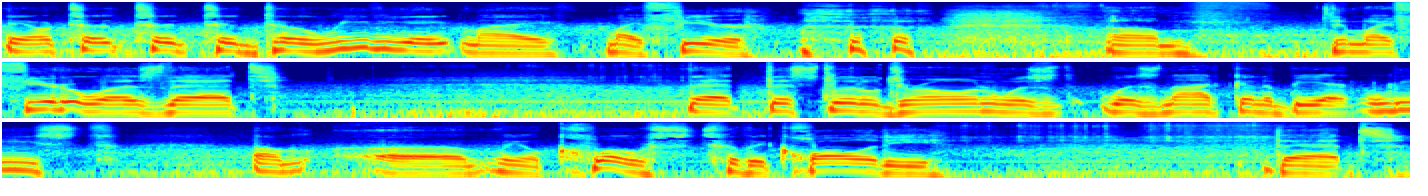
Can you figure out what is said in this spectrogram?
you know, to, to, to, to alleviate my my fear, um, and my fear was that that this little drone was was not going to be at least um, uh, you know close to the quality that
